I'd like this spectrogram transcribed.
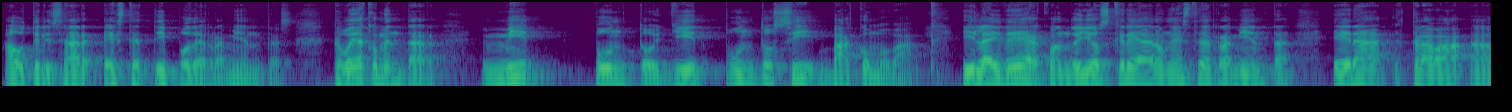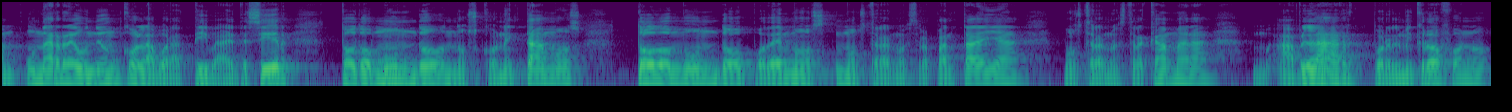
a utilizar este tipo de herramientas. Te voy a comentar, .git.c va como va. Y la idea cuando ellos crearon esta herramienta era una reunión colaborativa, es decir, todo mundo nos conectamos, todo mundo podemos mostrar nuestra pantalla, mostrar nuestra cámara, hablar por el micrófono,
